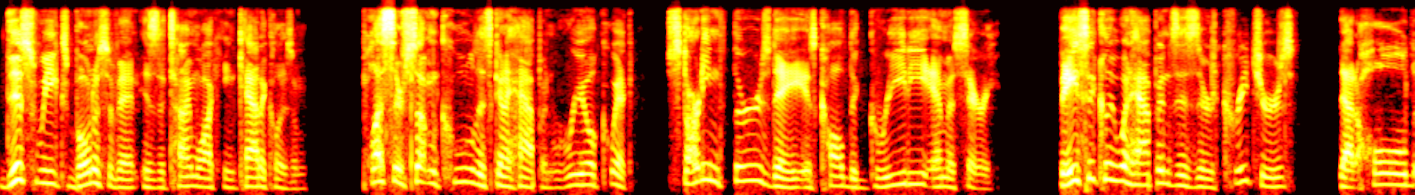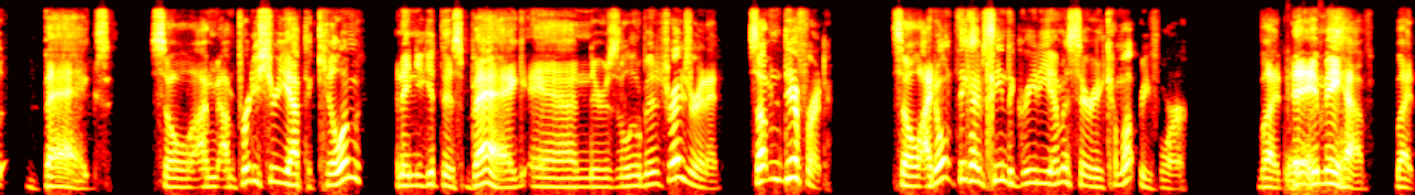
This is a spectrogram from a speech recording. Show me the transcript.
this week's bonus event is the Time Walking Cataclysm. Plus, there's something cool that's going to happen real quick. Starting Thursday is called the Greedy Emissary. Basically, what happens is there's creatures that hold bags. So I'm I'm pretty sure you have to kill them, and then you get this bag, and there's a little bit of treasure in it. Something different. So I don't think I've seen the greedy emissary come up before, but it, Yeah. it may have. But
